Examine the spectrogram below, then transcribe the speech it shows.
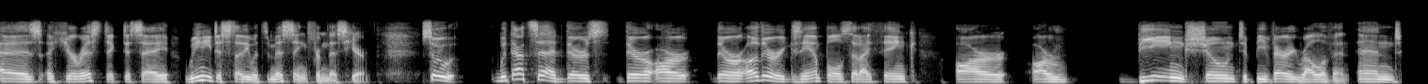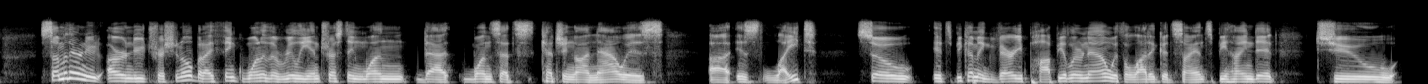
as a heuristic to say we need to study what's missing from this here. So with that said, there's there are there are other examples that I think are are being shown to be very relevant and some of them are, nu- are nutritional, but I think one of the really interesting one that ones that's catching on now is uh, is light. So it's becoming very popular now with a lot of good science behind it to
